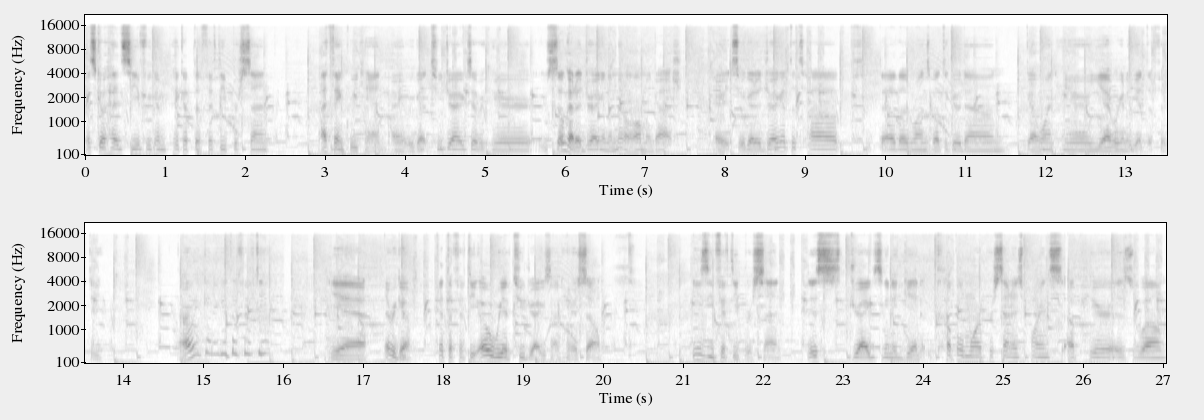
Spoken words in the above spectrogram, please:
Let's go ahead and see if we can pick up the 50%. I think we can. Alright, we got two drags over here. We still got a drag in the middle. Oh my gosh. Alright, so we got a drag at the top. The other one's about to go down. We got one here. Yeah, we're to get the 50. Are we to get the 50? Yeah, there we go. Got the 50. Oh, we have two drags on here, so easy 50%. This drag's to get a couple more percentage points up here as well.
